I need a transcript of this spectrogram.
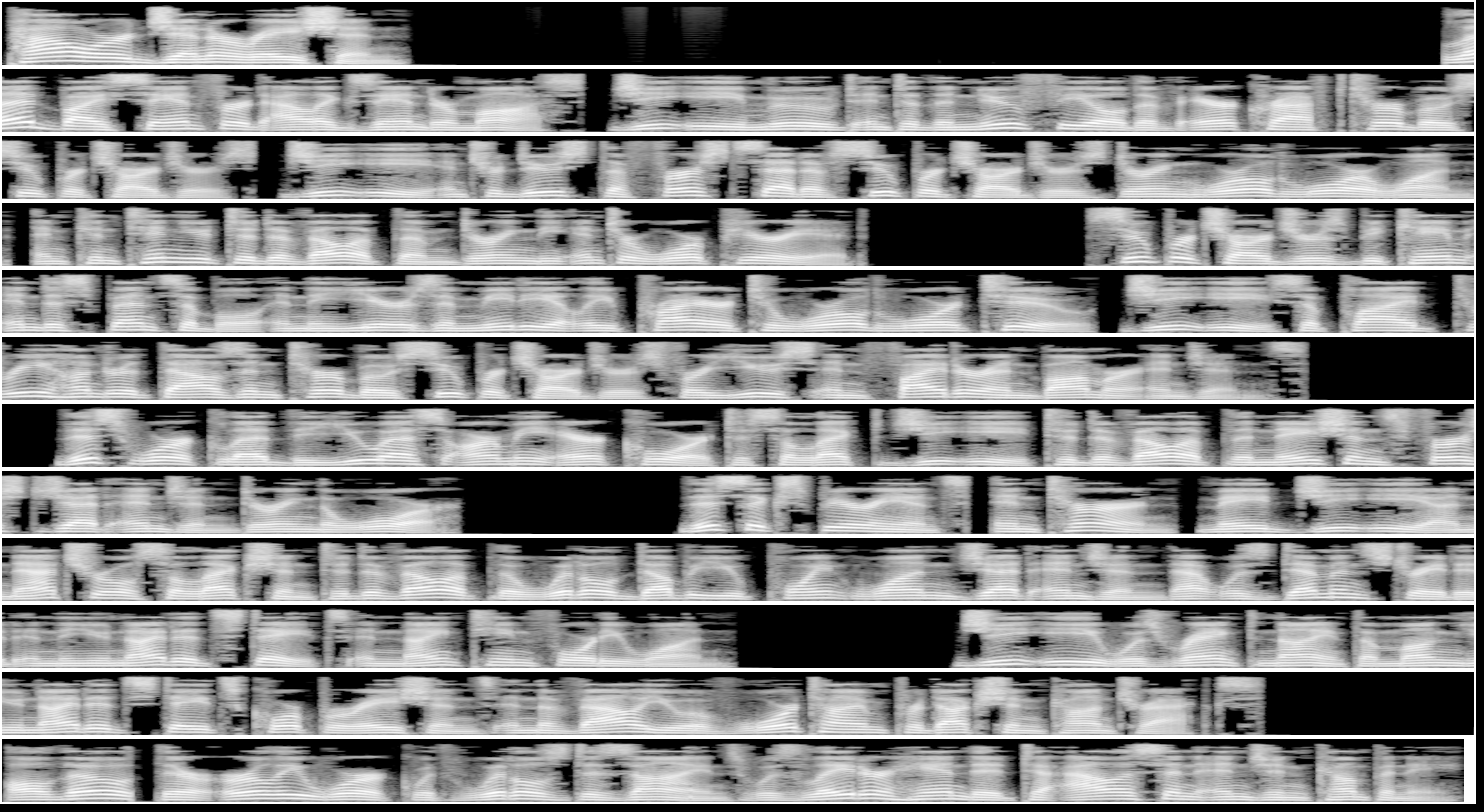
Power generation Led by Sanford Alexander Moss, GE moved into the new field of aircraft turbo superchargers. GE introduced the first set of superchargers during World War I, and continued to develop them during the interwar period. Superchargers became indispensable in the years immediately prior to World War II. GE supplied 300,000 turbo superchargers for use in fighter and bomber engines. This work led the U.S. Army Air Corps to select GE to develop the nation's first jet engine during the war. This experience, in turn, made GE a natural selection to develop the Whittle W.1 jet engine that was demonstrated in the United States in 1941. GE was ranked ninth among United States corporations in the value of wartime production contracts. Although, their early work with Whittle's designs was later handed to Allison Engine Company.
